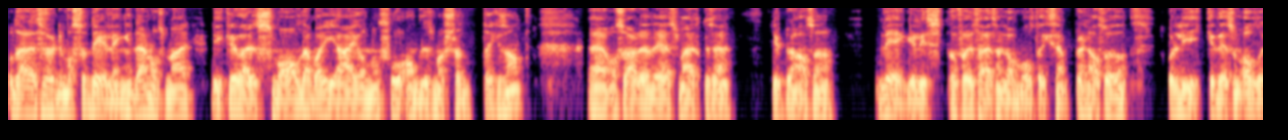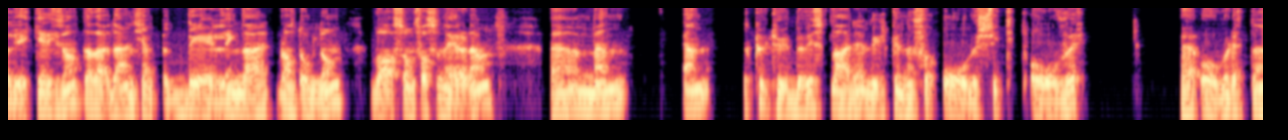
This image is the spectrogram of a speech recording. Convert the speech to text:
Og der er det selvfølgelig masse delinger. Det er noe som er, liker å være smal, det er bare jeg og noen få andre som har skjønt det. ikke sant? Eh, og så er det det som er skal si, type, altså, VG-liste, for å ta et sånt gammelt eksempel. altså Å like det som alle liker. ikke sant? Det er, det er en kjempedeling der blant ungdom, hva som fascinerer dem. Eh, men en kulturbevisst lærer vil kunne få oversikt over, eh, over dette,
